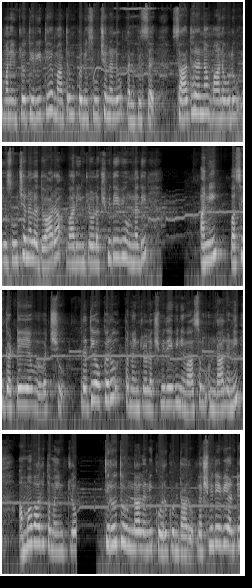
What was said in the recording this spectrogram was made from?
మన ఇంట్లో తిరిగితే మాత్రం కొన్ని సూచనలు కనిపిస్తాయి. సాధారణ మానవులు ఈ సూచనల ద్వారా వారి ఇంట్లో లక్ష్మీదేవి ఉన్నది అని పసిగట్టేయవచ్చు. ప్రతి ఒక్కరూ తమ ఇంట్లో లక్ష్మీదేవి నివాసం ఉండాలని అమ్మవారు తమ ఇంట్లో తిరుగుతూ ఉండాలని కోరుకుంటారు. లక్ష్మీదేవి అంటే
